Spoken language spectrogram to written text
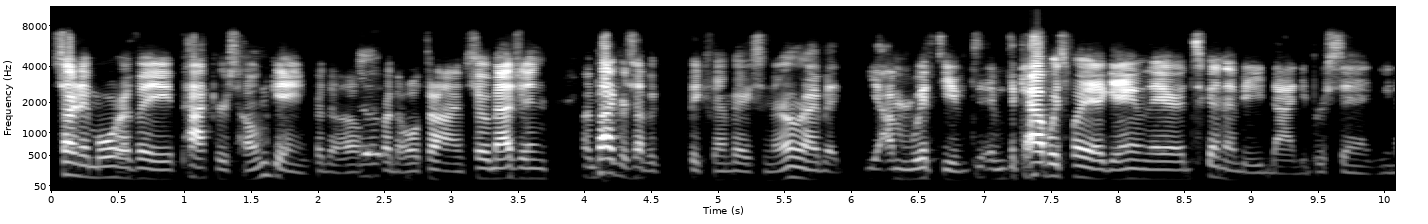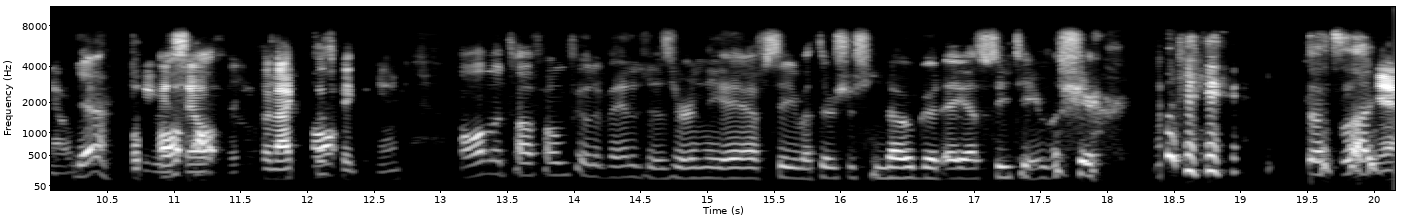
started more of a Packers home game for the whole, yep. for the whole time. So imagine. I mean, Packers have a big fan base in their own right, but yeah, I'm with you. If the Cowboys play a game there, it's gonna be ninety percent, you know, yeah, blue all. All, so that, all, big game. All the tough home field advantages are in the AFC, but there's just no good AFC team this year. so it's like, yeah,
